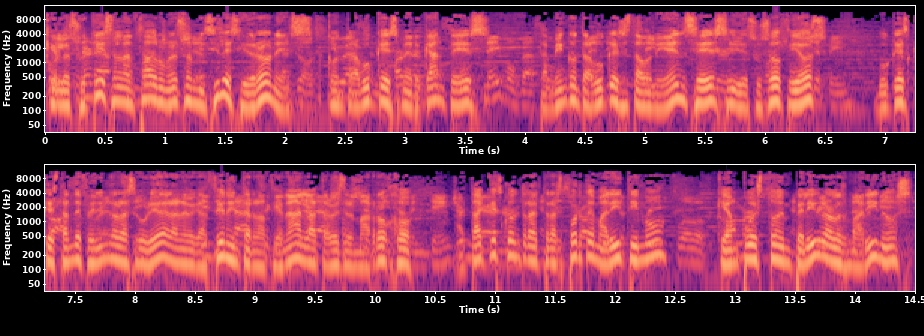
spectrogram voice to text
que los hutíes han lanzado numerosos misiles y drones contra buques mercantes, también contra buques estadounidenses y de sus socios, buques que están defendiendo la seguridad de la navegación internacional a través del Mar Rojo, ataques contra el transporte marítimo que han puesto en peligro a los marinos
